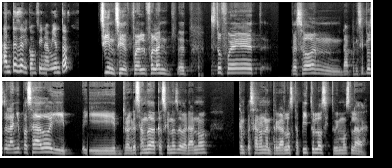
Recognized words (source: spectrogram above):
Antes del confinamiento. Sí, sí, fue el, fue el año. eh, esto fue. Empezó en- a principios del año pasado y, y regresando de vacaciones de verano, que empezaron a entregar los capítulos y tuvimos la.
